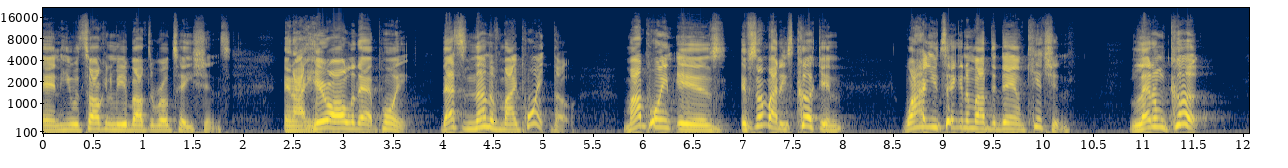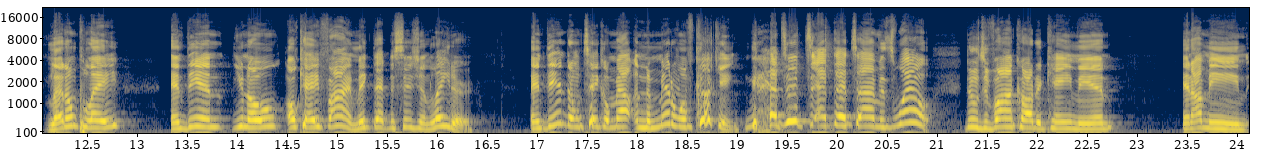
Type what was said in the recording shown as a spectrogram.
and he was talking to me about the rotations, and I hear all of that point. That's none of my point though. My point is, if somebody's cooking, why are you taking them out the damn kitchen? Let them cook, let them play, and then you know, okay, fine, make that decision later, and then don't take them out in the middle of cooking at, that- at that time as well. Dude, Jevon Carter came in, and I mean,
